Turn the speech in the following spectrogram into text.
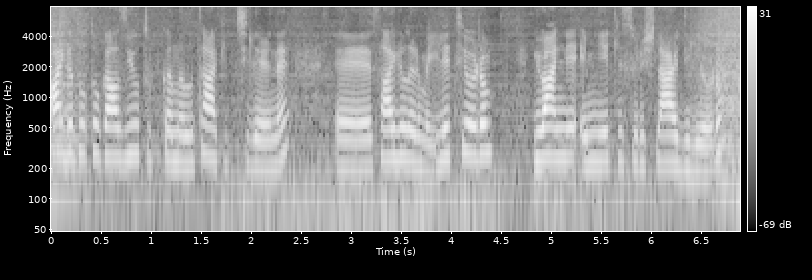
Aygaz Otogaz YouTube kanalı takipçilerine saygılarımı iletiyorum. Güvenli, emniyetli sürüşler diliyorum.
